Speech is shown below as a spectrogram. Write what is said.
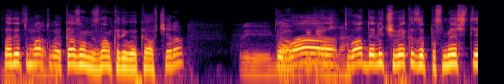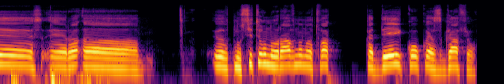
Това, дето Марто го е казал, не знам къде го е казал вчера. При Това. При Гал, да. това дали човека за посмешите е, а, е относително равно на това къде и колко е сгафил.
